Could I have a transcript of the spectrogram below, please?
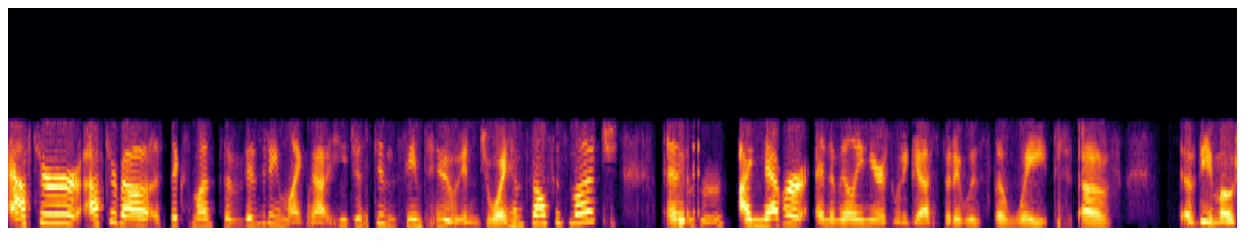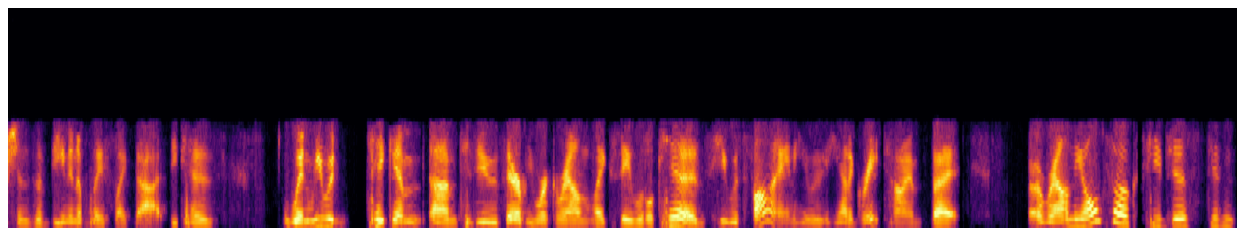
after after about six months of visiting like that, he just didn't seem to enjoy himself as much. And Mhm. I never in a million years would have guessed that it was the weight of of the emotions of being in a place like that because when we would take him um to do therapy work around like say little kids he was fine. He he had a great time. But around the old folks he just didn't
